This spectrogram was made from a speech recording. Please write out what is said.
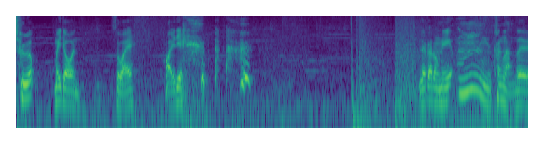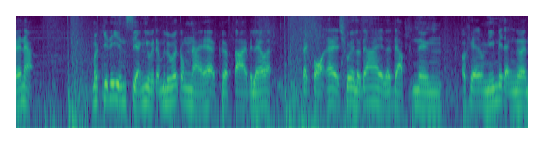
เชือบไม่โดน สวยถอยดิ แล้วก็ตรงนี้ อืมข้างหลังเลยน่ะ เมื่อกี้ได้ยินเสียงอยู่แต่ไม่รู้ว่าตรงไหนอะเกือบตายไปแล้วอะแต่เกาะน่าจะช่วยเราได้ระดับหนึ่งโอเค ตรงนี้มีแต่เงิน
